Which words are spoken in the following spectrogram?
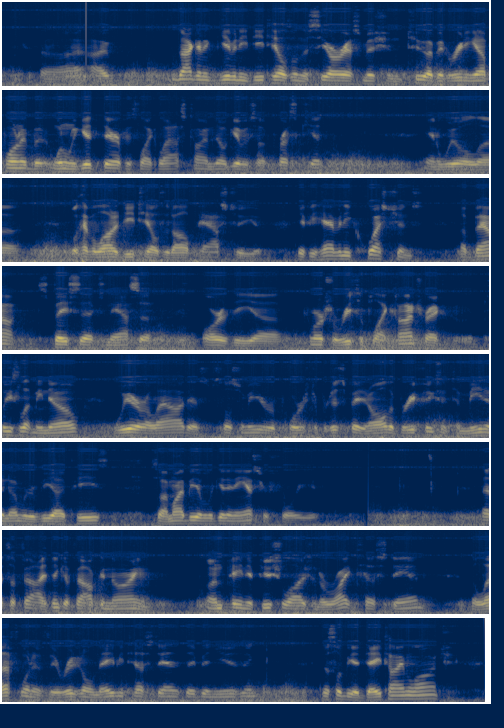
Uh, I'm not going to give any details on the CRS mission 2. I've been reading up on it, but when we get there, if it's like last time, they'll give us a press kit, and we'll uh, we'll have a lot of details that I'll pass to you. If you have any questions about SpaceX, NASA, or the uh, commercial resupply contract, please let me know. We are allowed as social media reporters to participate in all the briefings and to meet a number of VIPs, so I might be able to get an answer for you. That's a, I think, a Falcon 9 unpainted fuselage in the right test stand. The left one is the original Navy test stand that they've been using. This will be a daytime launch.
